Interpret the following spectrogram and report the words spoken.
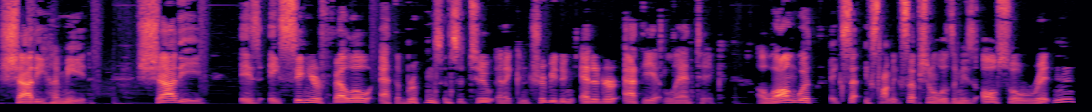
Shadi Hamid. Shadi is a senior fellow at the Brookings Institute and a contributing editor at The Atlantic. Along with Ex- Islamic Exceptionalism, he's also written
